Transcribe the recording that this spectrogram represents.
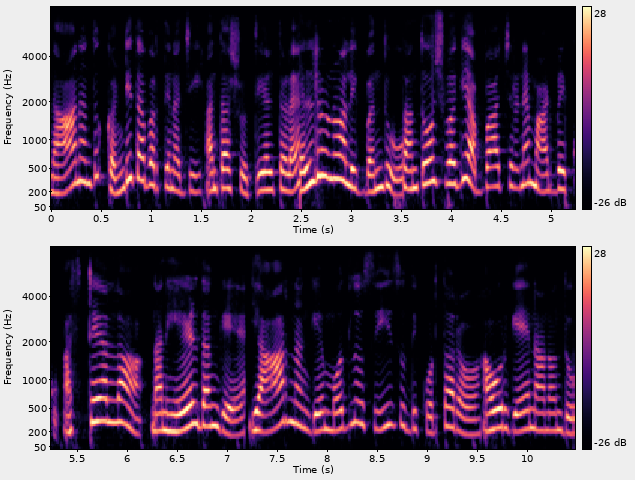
ನಾನಂತೂ ಖಂಡಿತ ಬರ್ತೀನಿ ಅಜ್ಜಿ. ಅಂತ ಶ್ರುತಿ ಹೇಳ್ತಾಳೆ. ಎಲ್ರು ಅಲ್ಲಿಗೆ ಬಂದು ಸಂತೋಷವಾಗಿ ಹಬ್ಬ ಆಚರಣೆ ಮಾಡ್ಬೇಕು. ಅಷ್ಟೇ ಅಲ್ಲ, ನಾನು ಹೇಳ್ದಂಗೆ ಯಾರ್ ನಂಗೆ ಮೊದ್ಲು ಸಿಹಿ ಸುದ್ದಿ ಕೊಡ್ತಾರೋ ಅವ್ರಿಗೆ ನಾನೊಂದು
